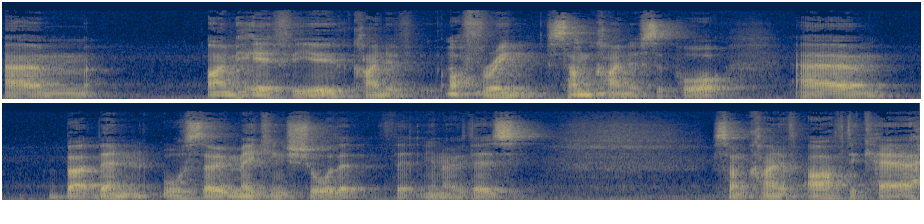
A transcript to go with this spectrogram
um, I'm here for you, kind of offering some kind of support, um, but then also making sure that, that you know there's some kind of aftercare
